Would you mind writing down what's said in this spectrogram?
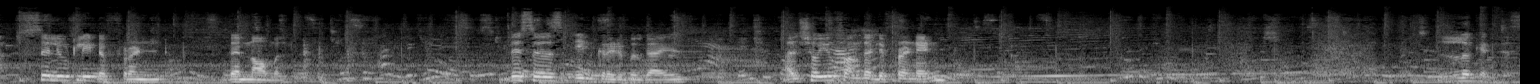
absolutely different than normal this is incredible guys I'll show you from the different end. Look at this.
